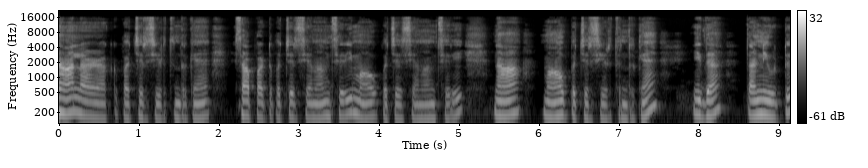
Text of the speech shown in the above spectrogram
நாலு அழாக்கு பச்சரிசி எடுத்துட்டுருக்கேன் சாப்பாட்டு பச்சரிசி ஆனாலும் சரி மாவு பச்சரிசி ஆனாலும் சரி நான் மாவு பச்சரிசி எடுத்துட்டுருக்கேன் இதை தண்ணி விட்டு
